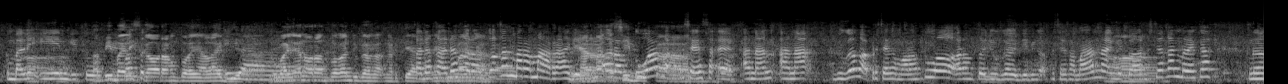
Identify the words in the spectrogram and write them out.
kembaliin gitu. Ah. tapi balik Maksud- ke orang tuanya lagi Iya. ya kebanyakan orang tua kan juga nggak ngerti kadang-kadang orang tua kan marah-marah jadi Karena orang tua nggak percaya eh anak-anak juga nggak percaya sama orang tua orang tua juga jadi nggak percaya sama anak gitu. Ah. harusnya kan mereka nge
